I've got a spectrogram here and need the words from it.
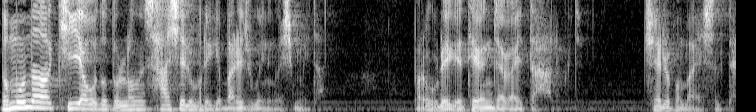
너무나 기이하고도 놀라운 사실을 우리에게 말해주고 있는 것입니다. 바로 우리에게 대언자가 있다는 거죠. 죄를 범하였을 때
